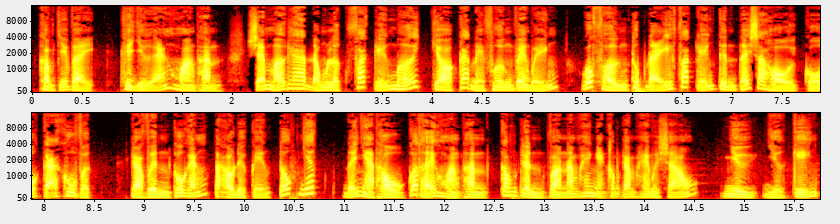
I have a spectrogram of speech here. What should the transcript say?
Không chỉ vậy, khi dự án hoàn thành sẽ mở ra động lực phát triển mới cho các địa phương ven biển, góp phần thúc đẩy phát triển kinh tế xã hội của cả khu vực. Trà Vinh cố gắng tạo điều kiện tốt nhất để nhà thầu có thể hoàn thành công trình vào năm 2026 như dự kiến.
